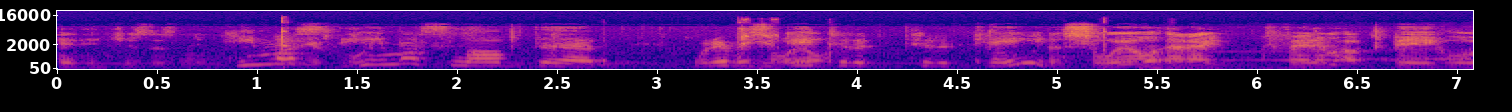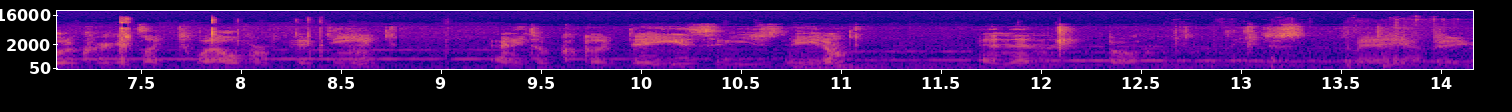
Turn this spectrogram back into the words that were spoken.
Ten inches isn't even He must be a foot. he must love the whatever you soil. did to the to the cage. the soil, and I fed him a big load of crickets, like 12 or 15, and he took like days, and he just ate them, and then boom, he just man, he got big.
